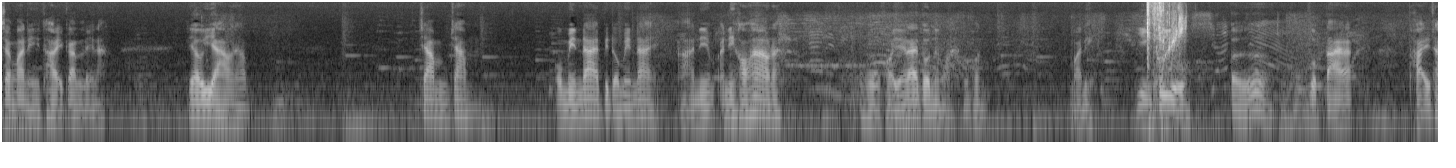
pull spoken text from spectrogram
จังหวะนี้ถอยก่อนเลยนะยาวๆนะครับจำจำโอเมนได้ปิดโอเมนได้อ่าอันนี้อันนี้เขาห้าวนะโอ้โหเขายังได้ตัวหนึ่งว่ะทุกคนมาดิยิงกูอยู่เออโอ้โหเกือบตายแล้วไถไถ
